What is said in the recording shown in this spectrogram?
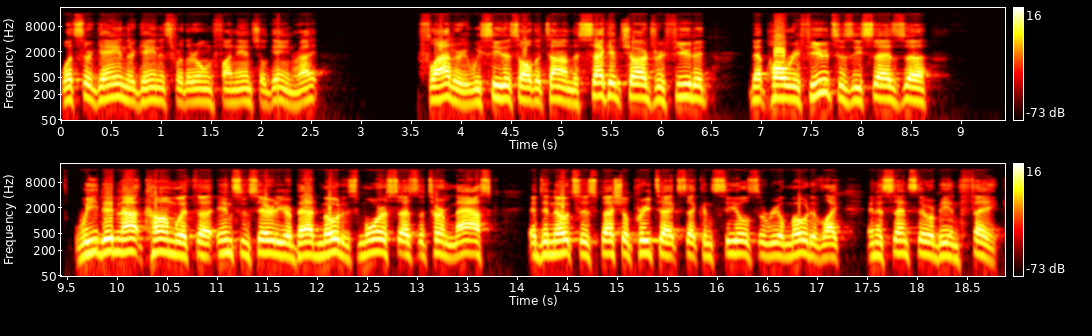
What's their gain? Their gain is for their own financial gain, right? Flattery. We see this all the time. The second charge refuted that Paul refutes is he says, uh, We did not come with uh, insincerity or bad motives. Morris says the term mask, it denotes a special pretext that conceals the real motive. Like, in a sense, they were being fake.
